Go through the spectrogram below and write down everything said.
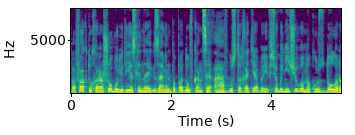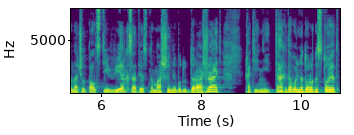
По факту хорошо будет, если на экзамен попаду в конце августа хотя бы. И все бы ничего, но курс доллара начал ползти вверх, соответственно, машины будут дорожать, хотя они и так довольно дорого стоят.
